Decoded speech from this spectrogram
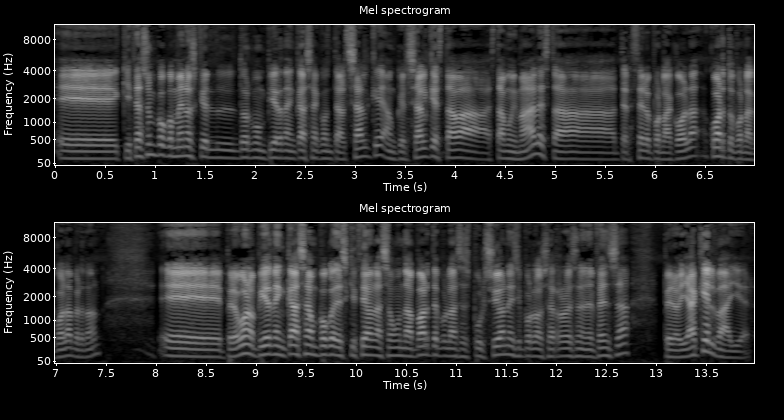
Eh, quizás un poco menos que el Dortmund pierda en casa contra el Schalke, aunque el Schalke estaba, está muy mal, está tercero por la cola, cuarto por la cola, perdón. Eh, pero bueno, pierde en casa un poco desquiciado en la segunda parte por las expulsiones y por los errores en defensa. Pero ya que el Bayern,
